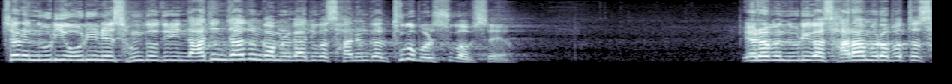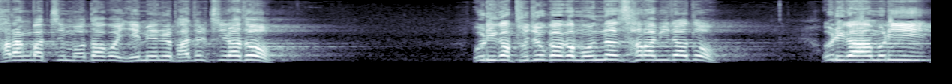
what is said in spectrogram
저는 우리 올인의 성도들이 낮은 자존감을 가지고 사는 걸 두고 볼 수가 없어요. 여러분, 우리가 사람으로부터 사랑받지 못하고 예면을 받을지라도 우리가 부족하고 못난 사람이라도 우리가 아무리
